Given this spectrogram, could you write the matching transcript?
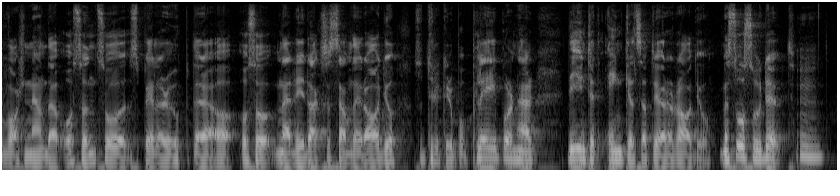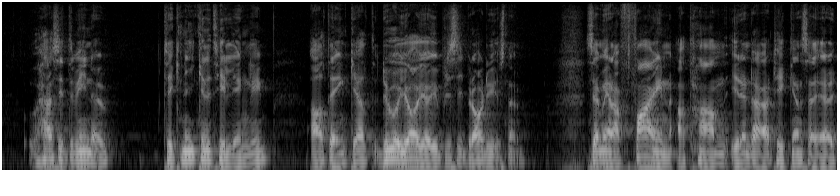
varsin ända och sen så spelar du upp det. och- så när det är dags att sända i radio så trycker du på play på den här. Det är ju inte ett enkelt sätt att göra radio, men så såg det ut. Och här sitter vi nu. Tekniken är tillgänglig. Allt är enkelt. Du och jag gör ju i princip radio just nu. Så jag menar, fine att han i den där artikeln säger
